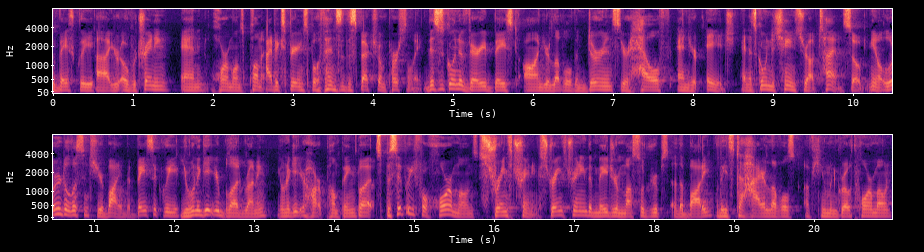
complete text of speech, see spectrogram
So basically, uh, you're overtraining and hormones plummet. I've experienced both ends of the spectrum personally. This is going to vary vary based on your level of endurance, your health, and your age. And it's going to change throughout time. So, you know, learn to listen to your body. But basically, you want to get your blood running, you want to get your heart pumping. But specifically for hormones, strength training. Strength training the major muscle groups of the body leads to higher levels of human growth hormone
